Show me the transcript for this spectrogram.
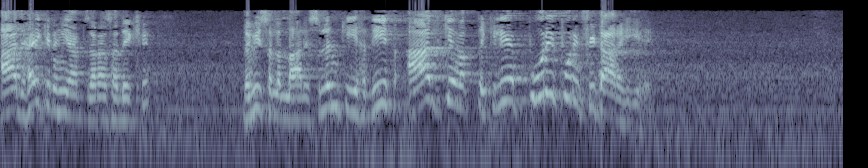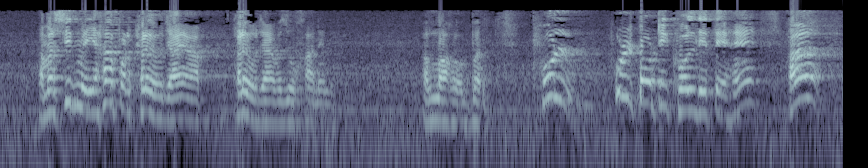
آج ہے کہ نہیں آپ ذرا سا دیکھیں۔ نبی صلی اللہ علیہ وسلم کی حدیث آج کے وقت کے لیے پوری پوری فٹ آ رہی ہے۔ مسجد میں یہاں پر کھڑے ہو جائیں آپ، کھڑے ہو جائیں وضو خانے میں۔ اللہ اکبر۔ فل فل ٹوٹی کھول دیتے ہیں ہاں؟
